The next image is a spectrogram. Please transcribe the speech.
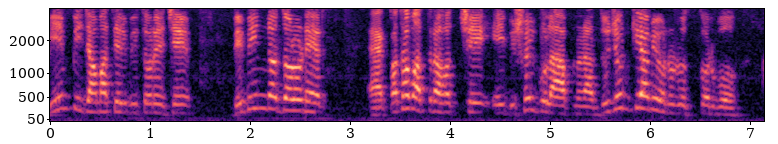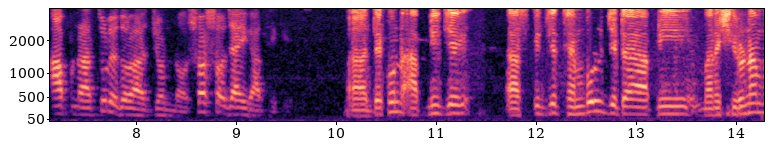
বিএনপি জামাতের ভিতরে যে বিভিন্ন ধরনের কথাবার্তা হচ্ছে, এই বিষয়গুলো আপনারা দুজনকে আমি অনুরোধ করব আপনারা তুলে ধরার জন্য স্ব জায়গা থেকে। দেখুন, আপনি যে, আজকের যে থ্যাম্বল যেটা আপনি মানে শিরোনাম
